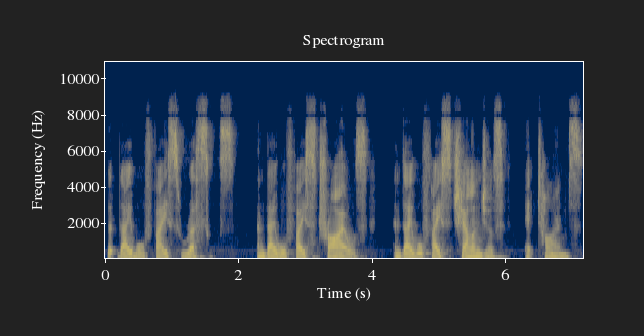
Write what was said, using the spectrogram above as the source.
that they will face risks and they will face trials and they will face challenges at times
